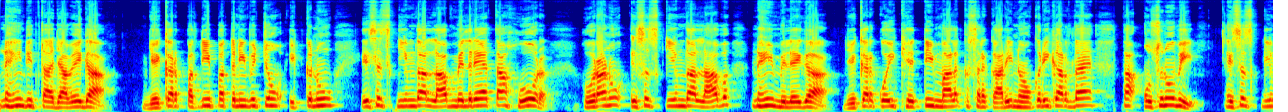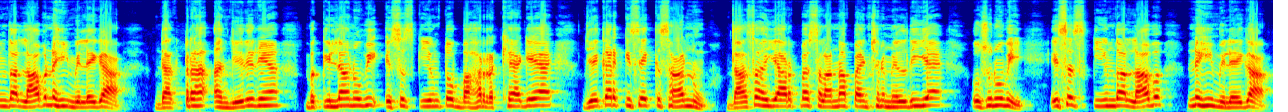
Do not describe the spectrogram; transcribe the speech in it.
ਨਹੀਂ ਦਿੱਤਾ ਜਾਵੇਗਾ। ਜੇਕਰ ਪਤੀ ਪਤਨੀ ਵਿੱਚੋਂ ਇੱਕ ਨੂੰ ਇਸ ਸਕੀਮ ਦਾ ਲਾਭ ਮਿਲ ਰਿਹਾ ਤਾਂ ਹੋਰ ਹੋਰਾਂ ਨੂੰ ਇਸ ਸਕੀਮ ਦਾ ਲਾਭ ਨਹੀਂ ਮਿਲੇਗਾ। ਜੇਕਰ ਕੋਈ ਖੇਤੀ ਮਾਲਕ ਸਰਕਾਰੀ ਨੌਕਰੀ ਕਰਦਾ ਹੈ, ਤਾਂ ਉਸ ਨੂੰ ਵੀ ਇਸ ਸਕੀਮ ਦਾ ਲਾਭ ਨਹੀਂ ਮਿਲੇਗਾ। ਡਾਕਟਰਾਂ ਇੰਜੀਨੀਅਰਾਂ ਵਕੀਲਾਂ ਨੂੰ ਵੀ ਇਸ ਸਕੀਮ ਤੋਂ ਬਾਹਰ ਰੱਖਿਆ ਗਿਆ ਹੈ। ਜੇਕਰ ਕਿਸੇ ਕਿਸਾਨ ਨੂੰ 10000 ਰੁਪਏ ਸਾਲਾਨਾ ਪੈਨਸ਼ਨ ਮਿਲਦੀ ਹੈ, ਉਸ ਨੂੰ ਵੀ ਇਸ ਸਕੀਮ ਦਾ ਲਾਭ ਨਹੀਂ ਮਿਲੇਗਾ।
